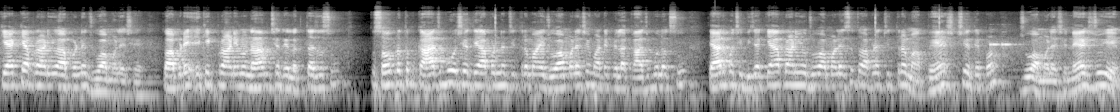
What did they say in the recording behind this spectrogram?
કયા કયા પ્રાણીઓ આપણને જોવા મળે છે? તો આપણે એક એક પ્રાણીનું નામ છે તે લખતા જશું. તો સૌપ્રથમ કાચબો છે તે આપણને ચિત્રમાં એ જોવા મળે છે. માટે પહેલાં કાચબો લખશું. ત્યાર પછી બીજા કયા પ્રાણીઓ જોવા મળે છે? તો આપણે ચિત્રમાં ભેંસ છે તે પણ જોવા મળે છે. નેક્સ્ટ જોઈએ.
